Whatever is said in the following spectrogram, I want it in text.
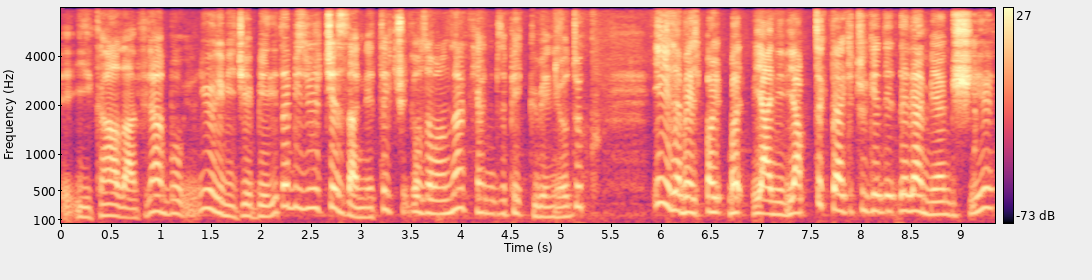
e, İK alan filan bu yürümeyeceği belli de biz yürüteceğiz zannettik. Çünkü o zamanlar kendimize pek güveniyorduk. İyi de yani yaptık belki Türkiye'de denenmeyen bir şeyi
